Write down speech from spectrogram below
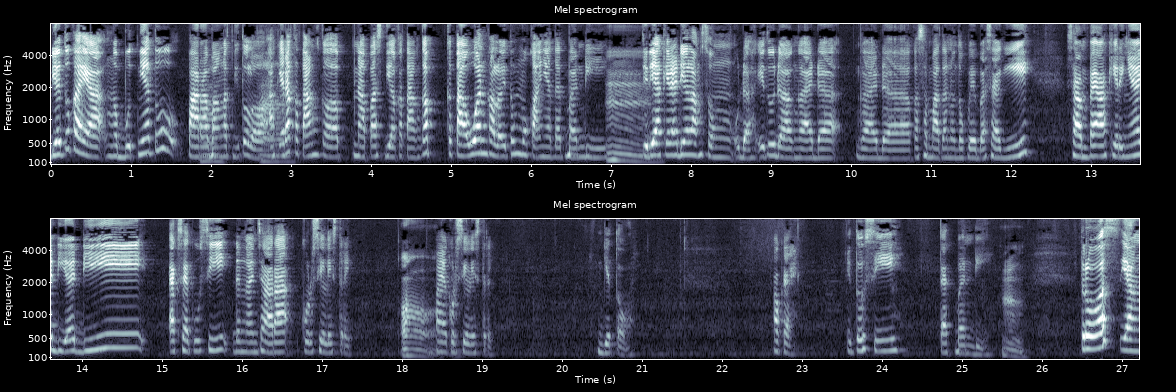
dia tuh kayak ngebutnya tuh parah banget gitu loh. Ah. Akhirnya ketangkep. Nah pas dia ketangkep, ketahuan kalau itu mukanya Ted Bundy. Hmm. Jadi akhirnya dia langsung udah itu udah nggak ada nggak ada kesempatan untuk bebas lagi. Sampai akhirnya dia dieksekusi dengan cara kursi listrik Oh. pakai kursi listrik gitu oke itu si Ted Bundy Hmm. terus yang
